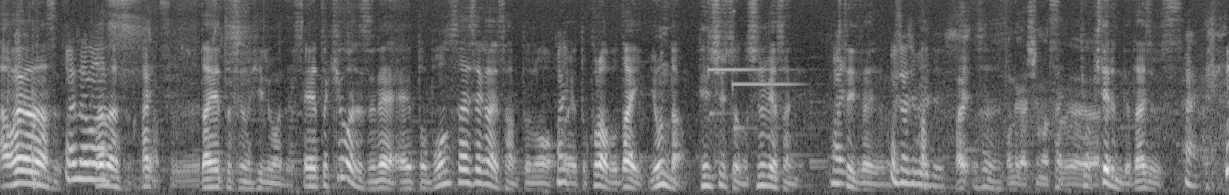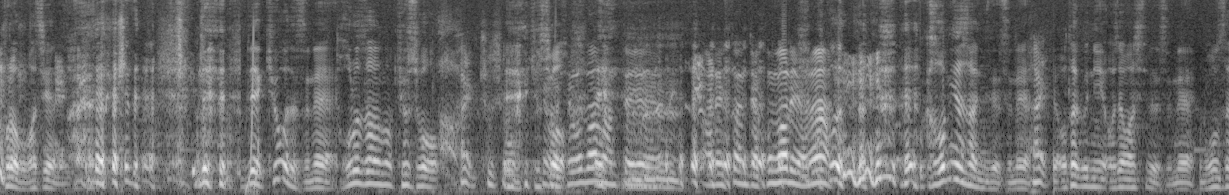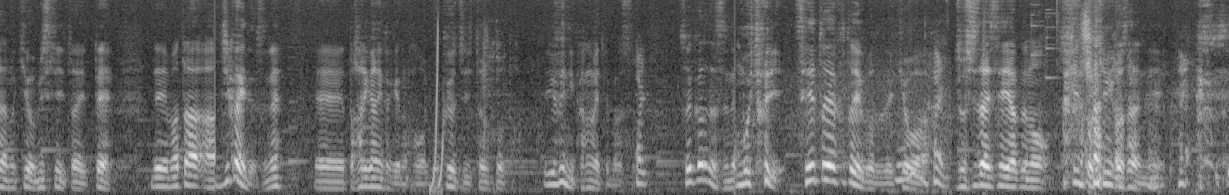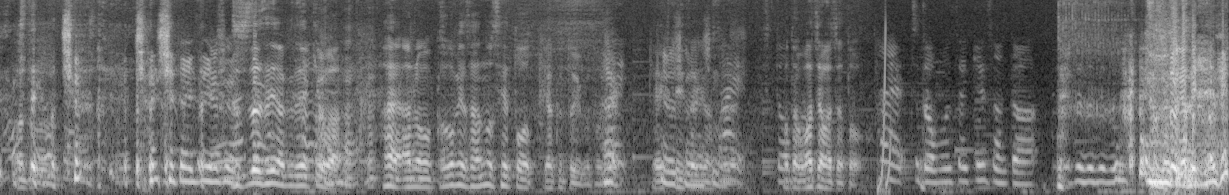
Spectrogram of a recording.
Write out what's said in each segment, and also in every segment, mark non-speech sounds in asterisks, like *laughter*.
あおはようございます。おはようございますはい。ダイエット誌の昼間です。えっ、と今日はですね、えっ、と盆栽世界さんとの、はいえっ、とコラボ第4弾編集長の篠宮さんにはい来ていただいてお久しぶりです。はい、お久しぶりお願いします。はい、今日来てるんで大丈夫です。はい。コラボ間違いないです。*laughs* ででで今日はですね所沢の巨匠、はい、巨匠。えー巨匠冗談なんてあれしたんじゃ困るよな。*laughs* 籠宮さんにですね、はいお宅にお邪魔してですね盆栽の木を見せていただいてでまたあ次回ですね、えー、と針金掛けの方ご協力いただこうというふうに考えています、はい。それからですねもう一人生徒役ということで今日ははい女子大生役の新藤紀美子さんに *laughs* 女子大生役女。子大生役で今日ははいあの籠宮さんの生徒役ということで、はいえー来ていただきますはい、またわちゃわちゃとはい、ちょっと盆栽系さんとは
